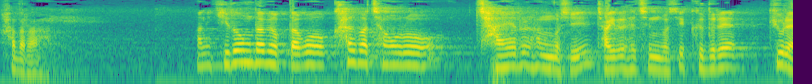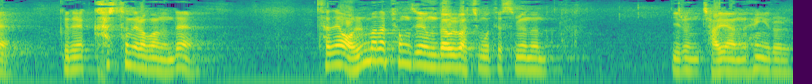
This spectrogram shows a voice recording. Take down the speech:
하더라. 아니 기도 응답이 없다고 칼과 창으로 자해를 하는 것이 자기를 해치는 것이 그들의 규례, 그들의 카스텀이라고 하는데 세상에 얼마나 평소에 응답을 받지 못했으면은 이런 자해하는 행위를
